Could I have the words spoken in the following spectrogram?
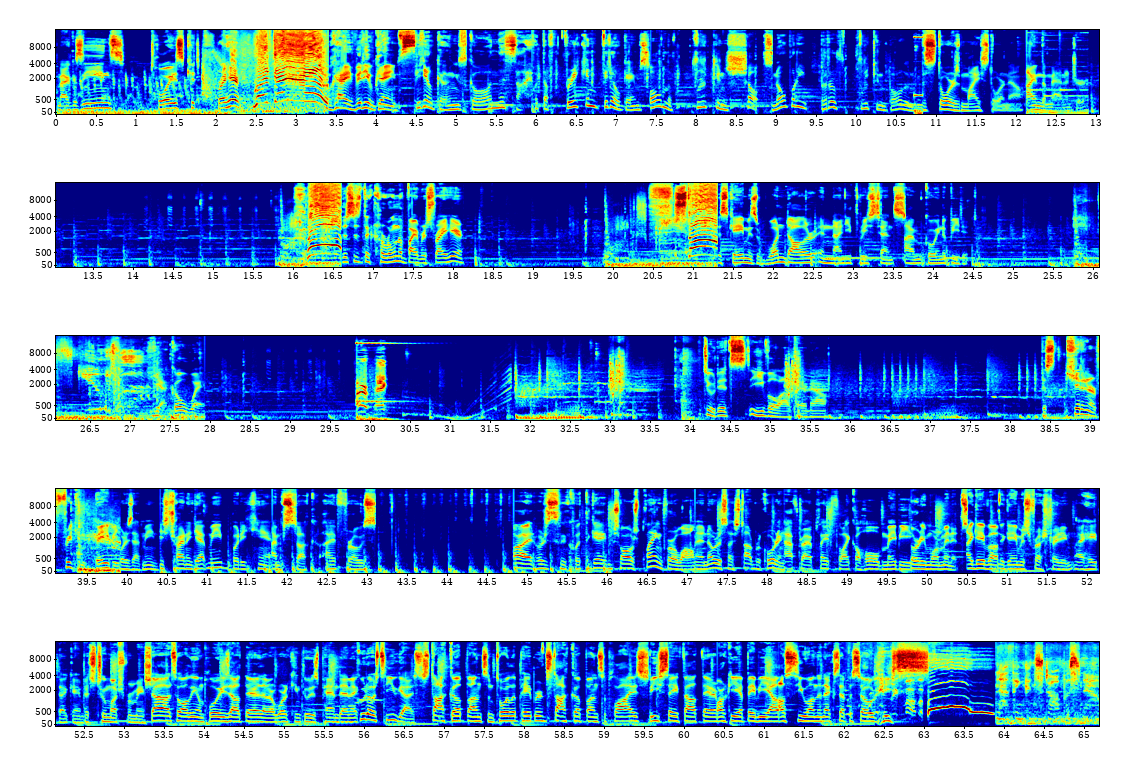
Magazines, toys, kitchen. Right here, right there! Okay, video games. Video games go on this side. Put the freaking video games on the freaking shelves. Nobody better freaking bother me. The store is my store now. I'm the manager. Ah! This is the coronavirus right here. This game is $1.93. I'm going to beat it. Excuse me. Yeah, go away. Perfect. Dude, it's evil out there now. This kid and her freaking baby. What does that mean? He's trying to get me, but he can't. I'm stuck. I froze. Alright, we're just gonna quit the game. So I was playing for a while, and I noticed I stopped recording after I played for like a whole maybe 30 more minutes. I gave up. The game is frustrating. I hate that game. It's too much for me. Shout out to all the employees out there that are working through this pandemic. Kudos to you guys. Stock up on some toilet paper. Stock up on supplies. Be safe out there. Marky up, baby out. I'll see you on the next episode. Peace. Nothing can stop us now.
